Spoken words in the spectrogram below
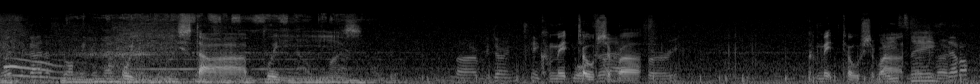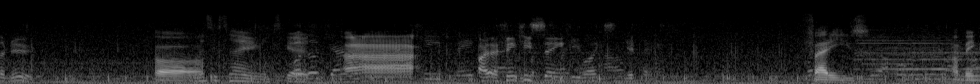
Where's the guy that's dropping the message? Please stop, please. No, we don't take Commit toaster bath. furry. Commit toaster What bath. saying? Is that off the news? Uh, What's he saying? I'm scared. ah, I, I think he's saying he likes yipping. fatties. I'm being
